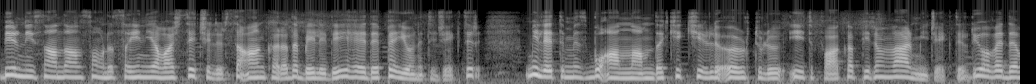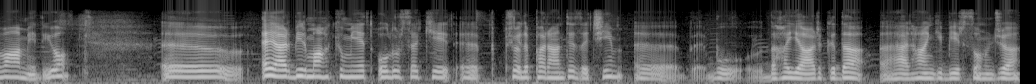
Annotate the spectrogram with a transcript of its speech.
1 Nisan'dan sonra Sayın Yavaş seçilirse Ankara'da belediyeyi HDP yönetecektir. Milletimiz bu anlamdaki kirli örtülü ittifaka prim vermeyecektir diyor ve devam ediyor. Ee, eğer bir mahkumiyet olursa ki e, şöyle parantez açayım e, bu daha yargıda e, herhangi bir sonuca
